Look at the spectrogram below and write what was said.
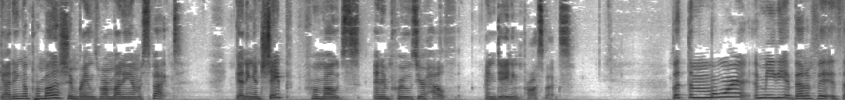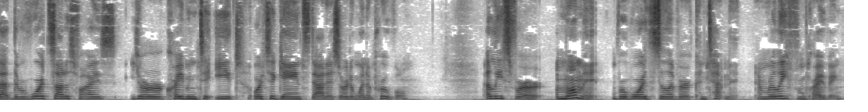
Getting a promotion brings more money and respect. Getting in shape promotes and improves your health and dating prospects. But the more immediate benefit is that the reward satisfies your craving to eat or to gain status or to win approval. At least for a moment, rewards deliver contentment and relief from craving.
